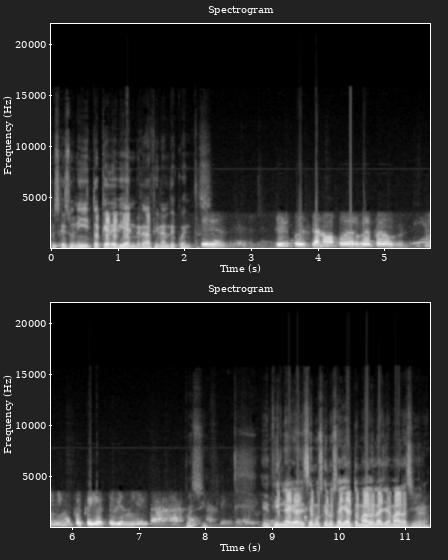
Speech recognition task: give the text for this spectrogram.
pues que su niñito quede bien, ¿verdad? A final de cuentas. Sí, sí, pues ya no va a poder ver, pero mínimo pues que ya esté bien mi hijo. Pues sí. En fin, le agradecemos que nos haya tomado la llamada, señora.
